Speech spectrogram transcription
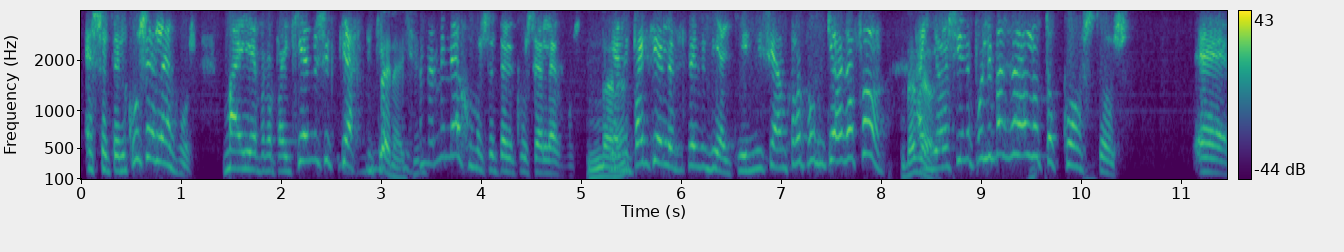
εσωτερικούς ελέγχους. Μα η Ευρωπαϊκή Ένωση φτιάχτηκε Δεν έχει. να μην έχουμε εσωτερικούς ελέγχους. Ναι, Για να υπάρχει ελευθερή διακίνηση ανθρώπων και αγαθών. Αλλιώς είναι πολύ μεγάλο το κόστος ε,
